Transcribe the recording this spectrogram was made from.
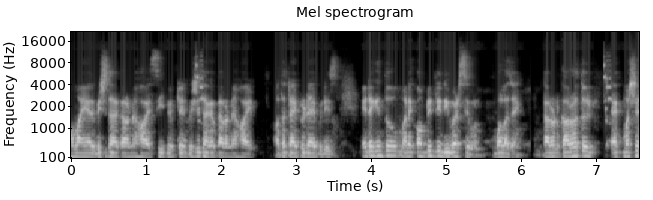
হোমায়ার বেশি থাকার কারণে হয় সি পেপটাইড বেশি থাকার কারণে হয় অর্থাৎ টাইপ টু ডায়াবেটিস এটা কিন্তু মানে কমপ্লিটলি রিভার্সিবল বলা যায়। কারণ কারও হয়তো এক মাসে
